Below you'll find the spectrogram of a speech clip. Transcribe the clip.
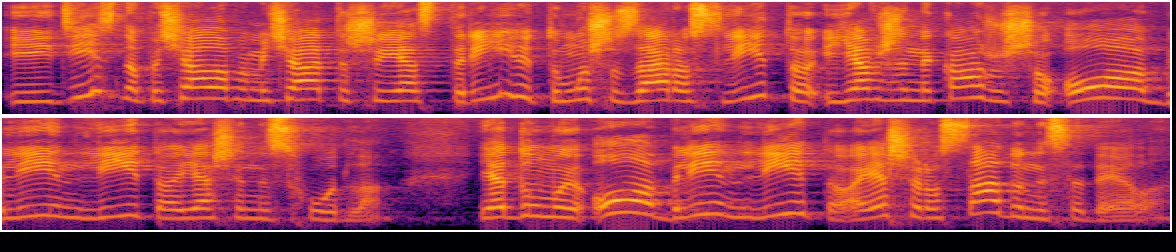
І дійсно почала помічати, що я старію, тому що зараз літо, і я вже не кажу, що о, блін, літо, а я ще не схудла. Я думаю, о, блін, літо, а я ще розсаду не садила.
